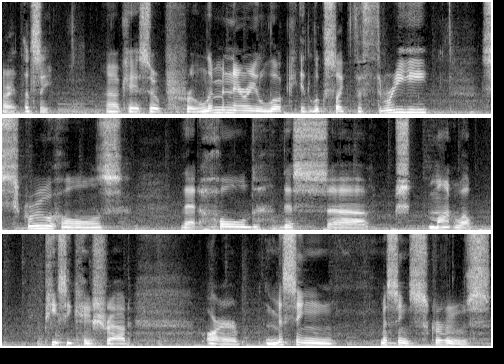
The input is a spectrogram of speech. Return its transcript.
All right, let's see. Okay, so preliminary look. It looks like the three screw holes that hold this uh, mon- well PC case shroud are missing missing screws.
